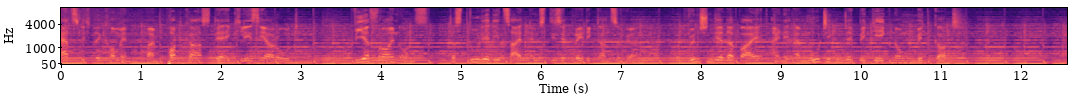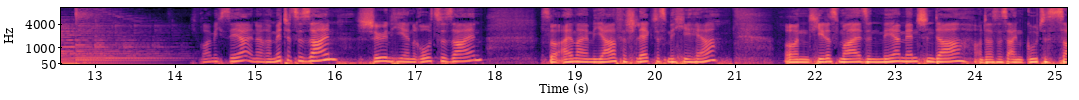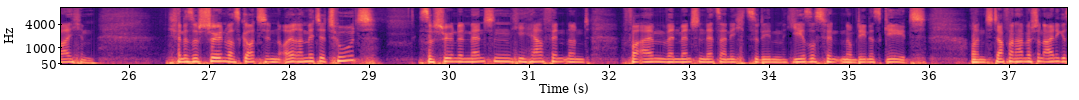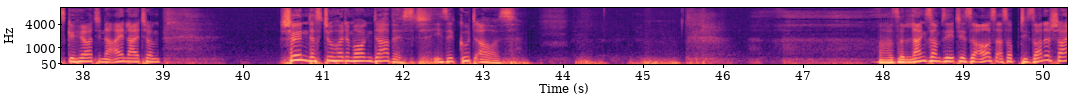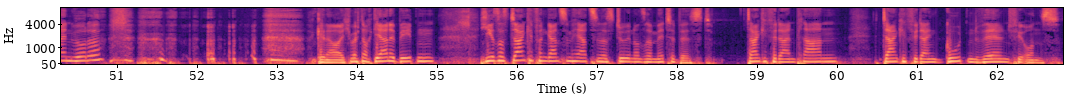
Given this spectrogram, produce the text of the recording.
Herzlich willkommen beim Podcast der Ecclesia Roth. Wir freuen uns, dass du dir die Zeit nimmst, diese Predigt anzuhören und wünschen dir dabei eine ermutigende Begegnung mit Gott. Ich freue mich sehr, in eurer Mitte zu sein. Schön, hier in Roth zu sein. So einmal im Jahr verschlägt es mich hierher. Und jedes Mal sind mehr Menschen da und das ist ein gutes Zeichen. Ich finde es so schön, was Gott in eurer Mitte tut. So schön, wenn Menschen hierher finden und vor allem, wenn Menschen letztendlich zu dem Jesus finden, um den es geht. Und davon haben wir schon einiges gehört in der Einleitung. Schön, dass du heute Morgen da bist. Ihr seht gut aus. Also langsam seht ihr so aus, als ob die Sonne scheinen würde. genau, ich möchte noch gerne beten. Jesus, danke von ganzem Herzen, dass du in unserer Mitte bist. Danke für deinen Plan. Danke für deinen guten Willen für uns.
